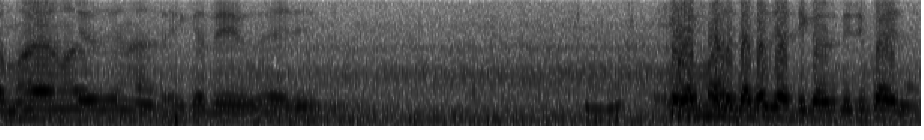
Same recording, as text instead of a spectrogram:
એવું ના થાય કે એવું નહીં. જબરજસ્તી કરો બીજું કઈ નહીં.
